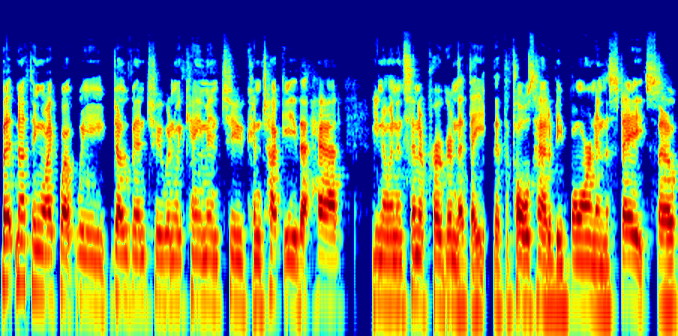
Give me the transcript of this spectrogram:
but nothing like what we dove into when we came into Kentucky that had you know an incentive program that they that the foals had to be born in the state so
